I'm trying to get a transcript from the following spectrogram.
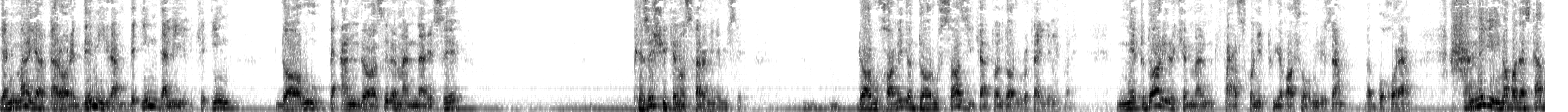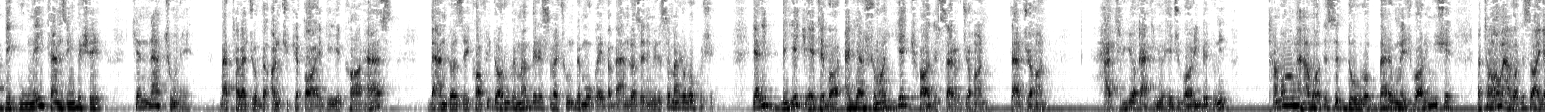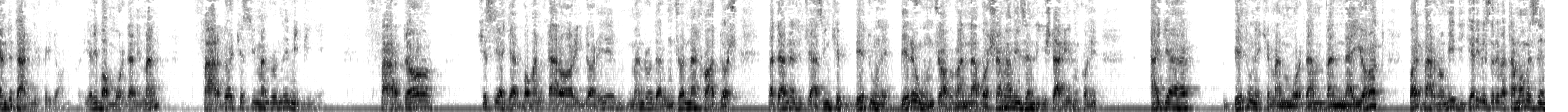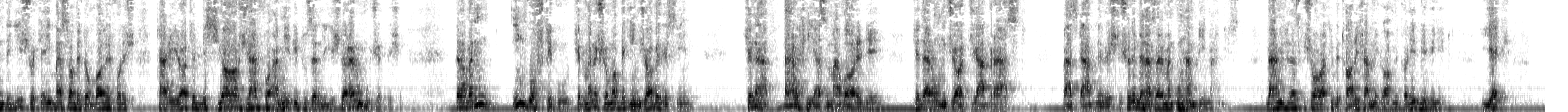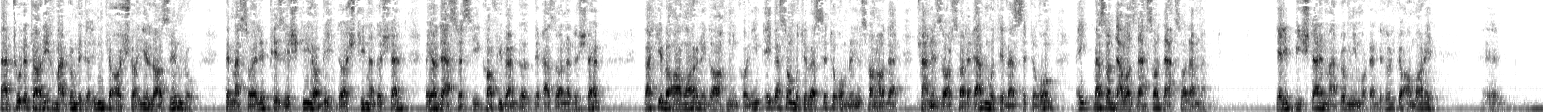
یعنی من اگر قراره بمیرم به این دلیل که این دارو به اندازه به من نرسه پزشکی که نسخه رو می نویسه داروخانه یا داروسازی که حتی دارو رو تهیه می‌کنه مقداری رو که من فرض کنید توی قاشق میریزم و بخورم همه اینا باید از قبل به گونه ای تنظیم بشه که نتونه با توجه به آنچه که قاعده کار هست به اندازه کافی دارو به من برسه و چون به موقع و به اندازه نمی‌رسه من رو بکشه. یعنی به یک اعتبار اگر شما یک حادثه رو جهان در جهان حتمی و قطعی و اجباری بدونید تمام حوادث دور و بر اون اجباری میشه و تمام حوادث آینده تغییر پیدا می‌کنه. یعنی با مردن من فردا کسی من رو نمی‌بینه. فردا کسی اگر با من قراری داره من رو در اونجا نخواهد داشت. و در نتیجه از این که بدونه بره اونجا و من نباشم همین زندگیش تغییر می‌کنه. اگر بدونه که من مردم و نیاد باید برنامه دیگری بذاره و تمام زندگیش رو که این بسا به دنبال خودش تغییرات بسیار ژرف و عمیقی تو زندگیش داره رو موجب بشه. بنابراین این گفتگو که من و شما به اینجا برسیم که نه برخی از موارده که در اونجا جبر است و از قبل نوشته شده به نظر من اون هم بیمعنی است. به همین است که شما وقتی به تاریخ هم نگاه می‌کنید ببینید یک در طول تاریخ مردم به دلیل که آشنایی لازم رو به مسائل پزشکی یا بهداشتی نداشتن و یا دسترسی کافی به غذا نداشتن وقتی به آمار نگاه می‌کنیم ای بسا متوسط عمر انسان ها در چند هزار سال قبل متوسط عمر ای بسا دوازده سال ده سال هم نبود یعنی بیشتر مردم میمردن به طوری که آمار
